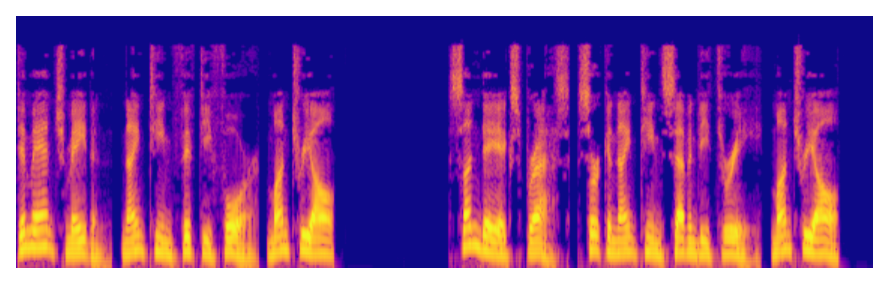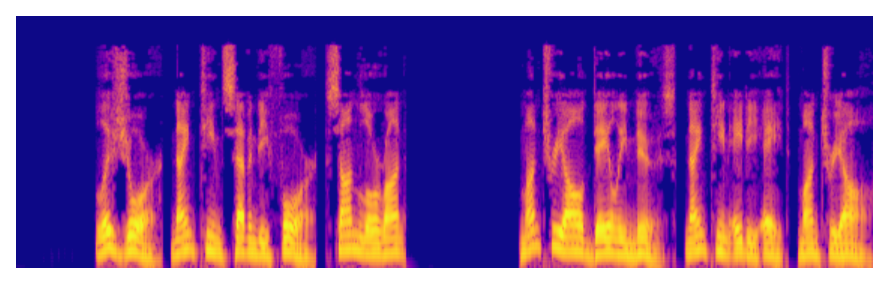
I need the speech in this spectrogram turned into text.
Dimanche Matin, 1954, Montreal. Sunday Express, circa 1973, Montreal. Le Jour, 1974, Saint Laurent. Montreal Daily News, 1988, Montreal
